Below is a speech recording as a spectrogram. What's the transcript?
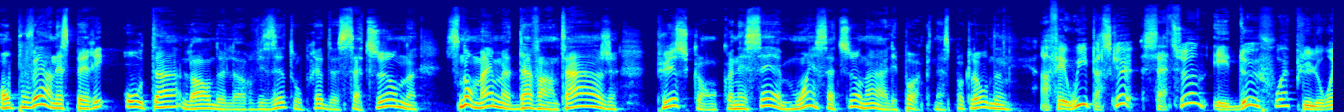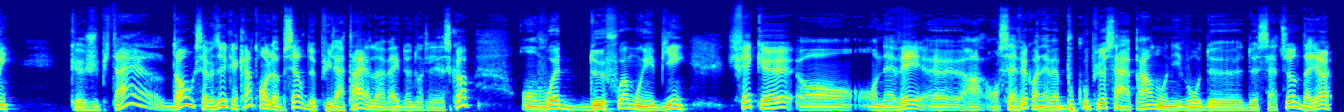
on pouvait en espérer autant lors de leur visite auprès de Saturne, sinon même davantage, puisqu'on connaissait moins Saturne hein, à l'époque, n'est-ce pas Claude? En fait, oui, parce que Saturne est deux fois plus loin que Jupiter. Donc, ça veut dire que quand on l'observe depuis la Terre avec de nos télescopes, on voit deux fois moins bien. Ce qui fait que euh, on savait qu'on avait beaucoup plus à apprendre au niveau de, Saturne. D'ailleurs,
